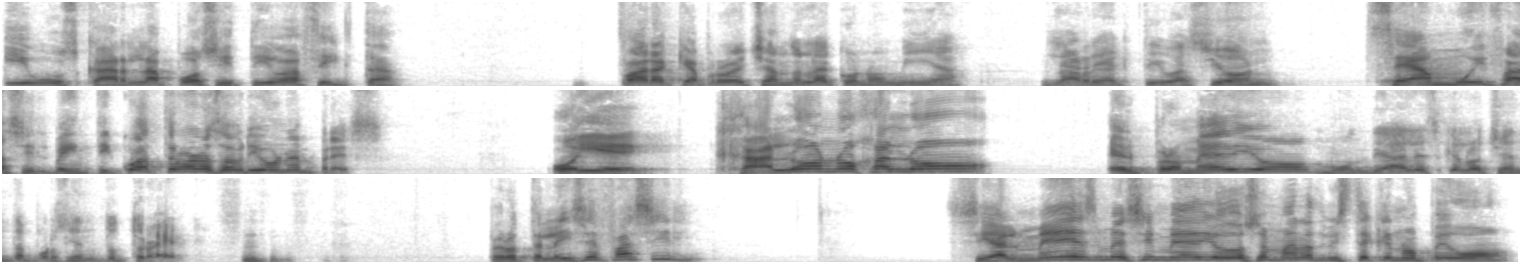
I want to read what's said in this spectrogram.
y buscar la positiva ficta para que aprovechando la economía, la reactivación sea muy fácil. 24 horas abrir una empresa. Oye, jaló, no jaló, el promedio mundial es que el 80% truene. Pero te la hice fácil. Si al mes, mes y medio, dos semanas viste que no pegó,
